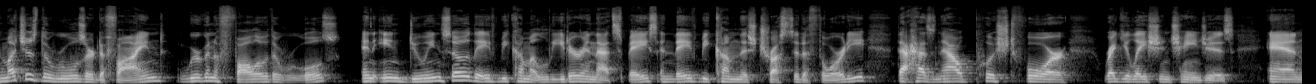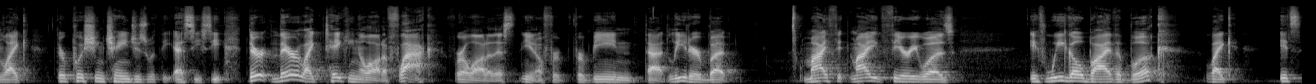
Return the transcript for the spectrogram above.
much as the rules are defined, we're going to follow the rules. And in doing so, they've become a leader in that space and they've become this trusted authority that has now pushed for regulation changes and like they're pushing changes with the SEC. They're they're like taking a lot of flack for a lot of this, you know, for for being that leader. But my th- my theory was, if we go by the book, like it's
